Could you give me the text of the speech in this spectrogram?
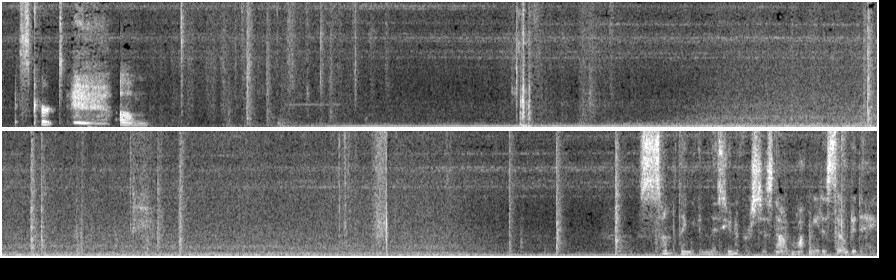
skirt. Um, Something in this universe does not want me to sew today.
